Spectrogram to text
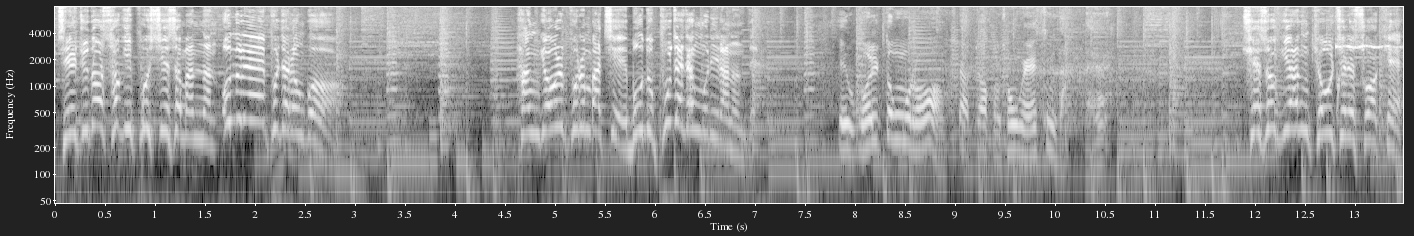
제주도 서귀포시에서 만난 오늘의 부자농부 한겨울 푸른 밭이 모두 부자 작물이라는데 이 월동무로 조금 성공했습니다. 네. 최소 귀한 겨울철에 수확해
